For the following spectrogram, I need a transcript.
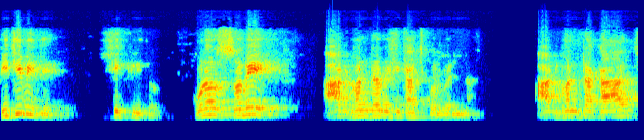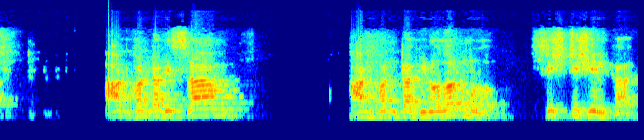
পৃথিবীতে স্বীকৃত। কোন শ্রমিক আট ঘণ্টা বেশি কাজ করবেন না। আট ঘণ্টা কাজ, আট ঘণ্টা বিশ্রাম, আট ঘণ্টা বিনোদনমূলক, সৃষ্টিশীল কাজ।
